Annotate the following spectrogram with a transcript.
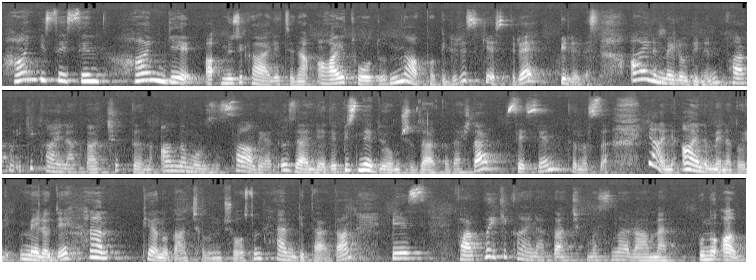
hangi sesin hangi müzik aletine ait olduğunu ne yapabiliriz? Kestirebiliriz. Aynı melodinin farklı iki kaynaktan çıktığını anlamamızı sağlayan özelliğe de biz ne diyormuşuz arkadaşlar? Sesin tınısı. Yani aynı melodi, melodi hem piyanodan çalınmış olsun hem gitardan biz farklı iki kaynaktan çıkmasına rağmen bunu a-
